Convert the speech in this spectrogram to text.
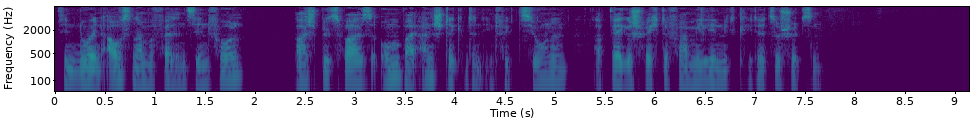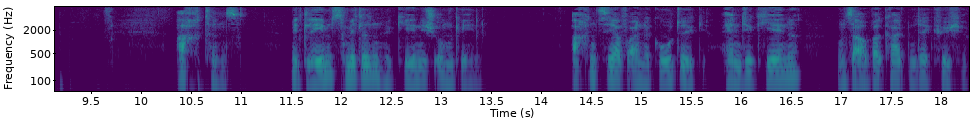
sind nur in Ausnahmefällen sinnvoll, beispielsweise um bei ansteckenden Infektionen abwehrgeschwächte Familienmitglieder zu schützen. Achtens. Mit Lebensmitteln hygienisch umgehen. Achten Sie auf eine gute Handhygiene und Sauberkeit in der Küche.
